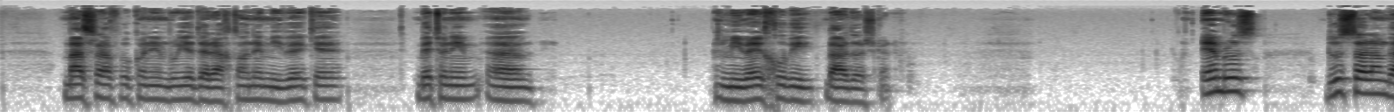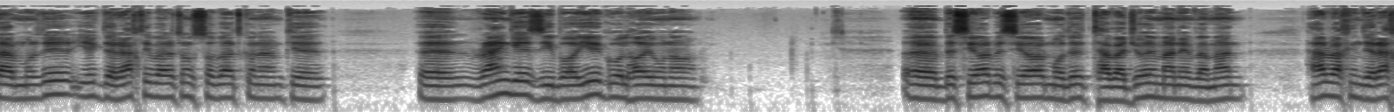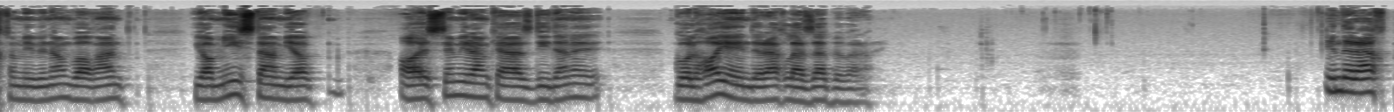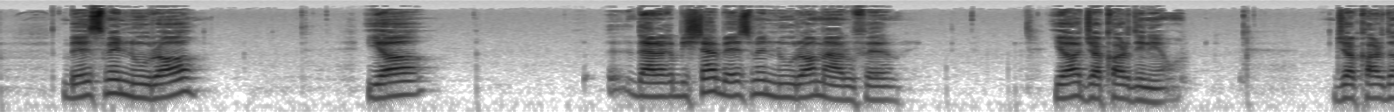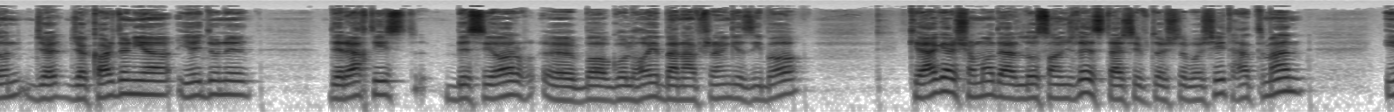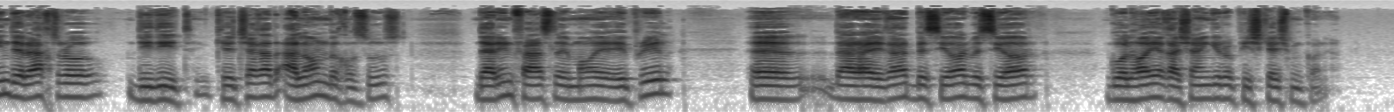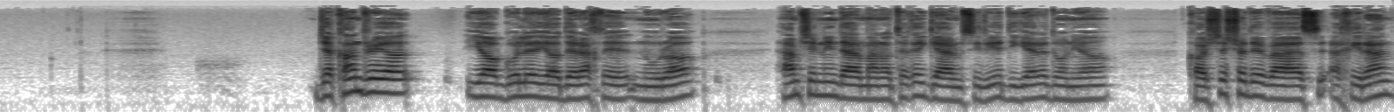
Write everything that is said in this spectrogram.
مصرف بکنیم روی درختان میوه که بتونیم میوه خوبی برداشت کنیم. امروز دوست دارم در مورد یک درختی براتون صحبت کنم که رنگ زیبایی گلهای اونا بسیار بسیار مورد توجه منه و من هر وقت این درخت رو می‌بینم واقعا یا میستم یا آهسته میرم که از دیدن گلهای این درخت لذت ببرم. این درخت به اسم نورا یا در بیشتر به اسم نورا معروفه یا جاکاردینیو. جاکاردون جاکاردونیا یه دونه درختی است بسیار با گلهای بنفش زیبا که اگر شما در لس آنجلس تشریف داشته باشید حتما این درخت رو دیدید که چقدر الان به خصوص در این فصل ماه اپریل در حقیقت بسیار بسیار گلهای قشنگی رو پیشکش می‌کنه. جکاندریا یا گل یا درخت نورا همچنین در مناطق گرمسیری دیگر دنیا کاشته شده و اخیرا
